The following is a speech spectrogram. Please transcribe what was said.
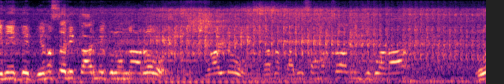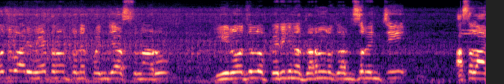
ఏదైతే దినసరి కార్మికులు ఉన్నారో వాళ్ళు గత పది సంవత్సరాల నుంచి కూడా రోజువారీ వేతనంతోనే పనిచేస్తున్నారు. ఈ రోజుల్లో పెరిగిన ధరలకు అనుసరించి అసలు ఆ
